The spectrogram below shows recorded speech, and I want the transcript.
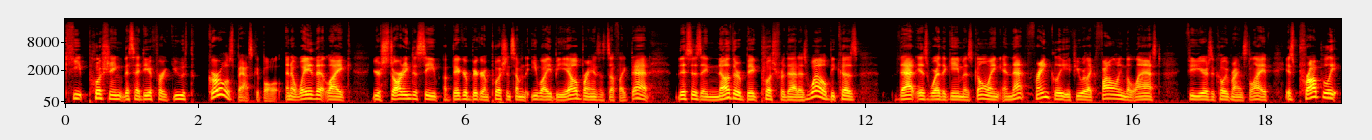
keep pushing this idea for youth girls basketball in a way that, like, you're starting to see a bigger, bigger push in some of the EYBL brands and stuff like that. This is another big push for that as well because that is where the game is going. And that, frankly, if you were like following the last few years of Kobe Bryant's life, is probably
